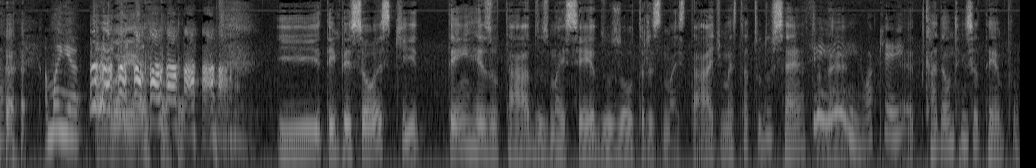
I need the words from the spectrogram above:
Amanhã. Amanhã. E tem pessoas que têm resultados mais cedo, outras mais tarde, mas tá tudo certo, Sim, né? ok. É, Cada um tem seu tempo.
